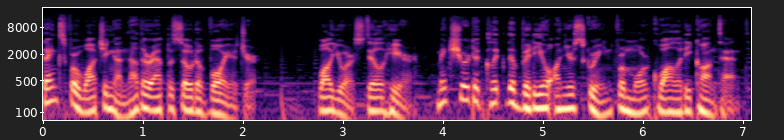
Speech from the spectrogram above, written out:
Thanks for watching another episode of Voyager. While you are still here, make sure to click the video on your screen for more quality content.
